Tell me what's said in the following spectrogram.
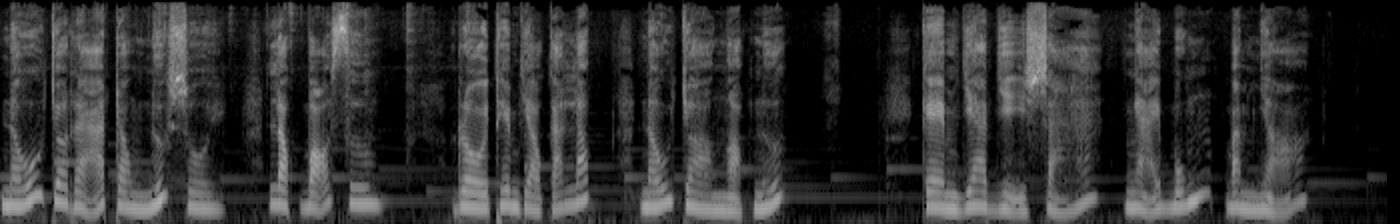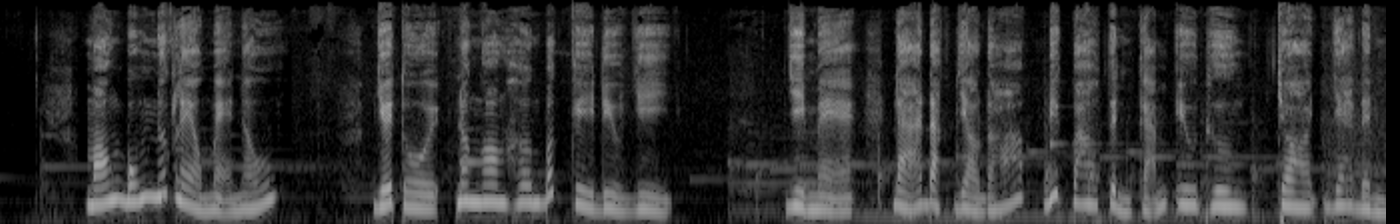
nấu cho rã trong nước sôi, lọc bỏ xương, rồi thêm vào cá lóc nấu cho ngọt nước. Kèm gia vị xả, ngải bún băm nhỏ. Món bún nước lèo mẹ nấu, với tôi nó ngon hơn bất kỳ điều gì. Vì mẹ đã đặt vào đó biết bao tình cảm yêu thương cho gia đình.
